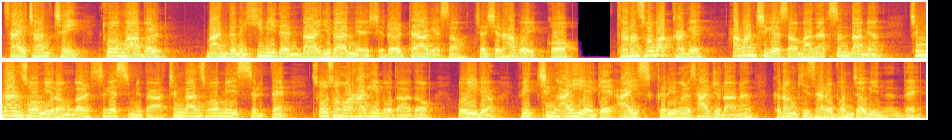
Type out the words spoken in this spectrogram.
사회 전체의 통합을 만드는 힘이 된다. 이러한 예시를 대학에서 제시를 하고 있고 저는 소박하게 학원 측에서 만약 쓴다면 층간소음 이런 걸 쓰겠습니다. 층간소음이 있을 때 소송을 하기보다도 오히려 위층 아이에게 아이스크림을 사주라는 그런 기사를 본 적이 있는데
